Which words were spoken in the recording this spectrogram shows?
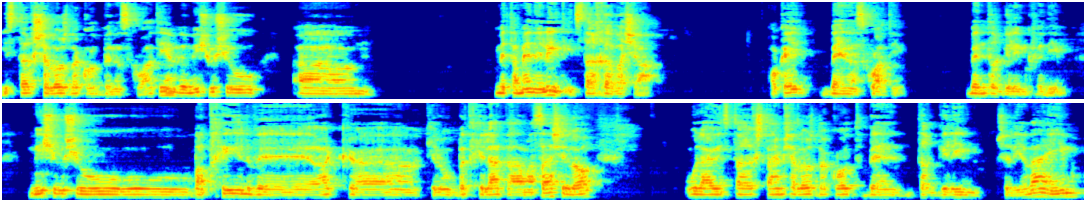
יצטרך שלוש דקות בין הסקואטים, ומישהו שהוא... Uh, מתאמן עילית יצטרך רבע שעה, אוקיי? בין הסקואטים, בין תרגילים כבדים. מישהו שהוא מתחיל ורק uh, כאילו בתחילת המסע שלו, אולי הוא יצטרך 2-3 דקות בין תרגילים של ידיים,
